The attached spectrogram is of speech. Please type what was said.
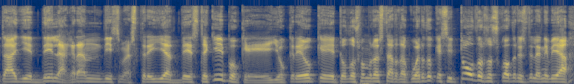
detalle de la grandísima estrella de este equipo, que yo creo que todos vamos a estar de acuerdo que si todos los jugadores de la NBA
